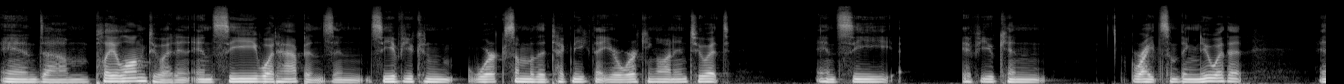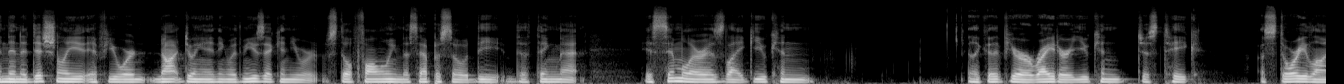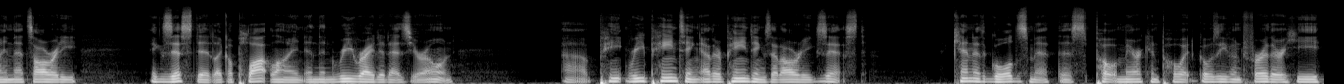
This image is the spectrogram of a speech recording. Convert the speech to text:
and um, play along to it and, and see what happens and see if you can work some of the technique that you're working on into it and see if you can write something new with it. And then additionally, if you were not doing anything with music and you were still following this episode, the the thing that is similar is like you can like if you're a writer, you can just take a storyline that's already existed, like a plot line, and then rewrite it as your own. Uh, paint, repainting other paintings that already exist. Kenneth Goldsmith, this po- American poet, goes even further. He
